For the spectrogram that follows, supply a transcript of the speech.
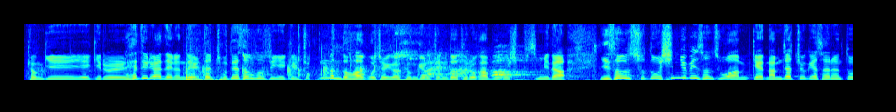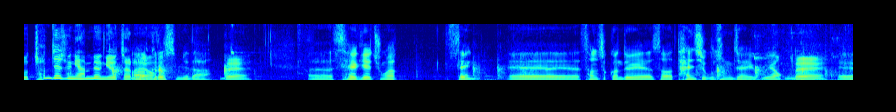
경기 얘기를 해드려야 되는데 일단 조대성 선수 얘기를 조금만 더 하고 저희가 경기로 좀 더 들어가 보고 싶습니다. 이 선수도 신유빈 선수와 함께 남자 쪽에서는 또 천재 중에 한 명이었잖아요. 아, 그렇습니다. 네, 어, 세계 중학생 에, 선수권 대회에서 단식 우승자이고요. 네, 에,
